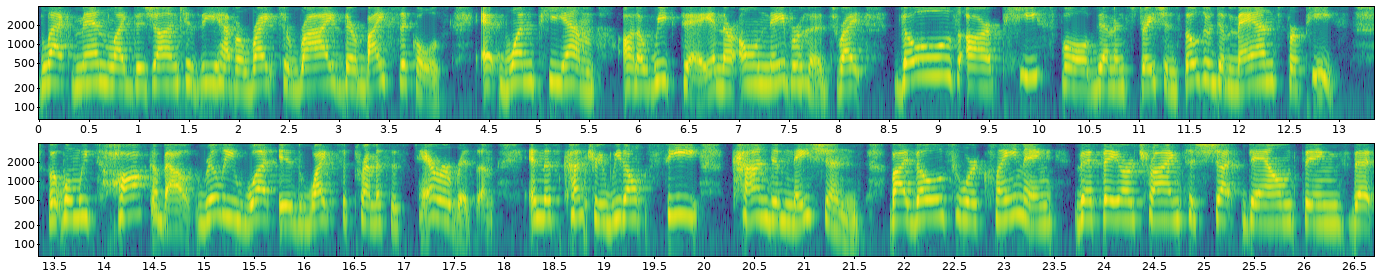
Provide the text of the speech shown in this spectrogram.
Black men like Dijon Kizzee have a right to ride their bicycles at 1 p.m. on a weekday in their own neighborhoods, right? Those are peaceful demonstrations. Those are demands for peace. But when we talk about really what is white supremacist terrorism in this country, we don't see condemnations by those who are claiming that they are trying to shut down things that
